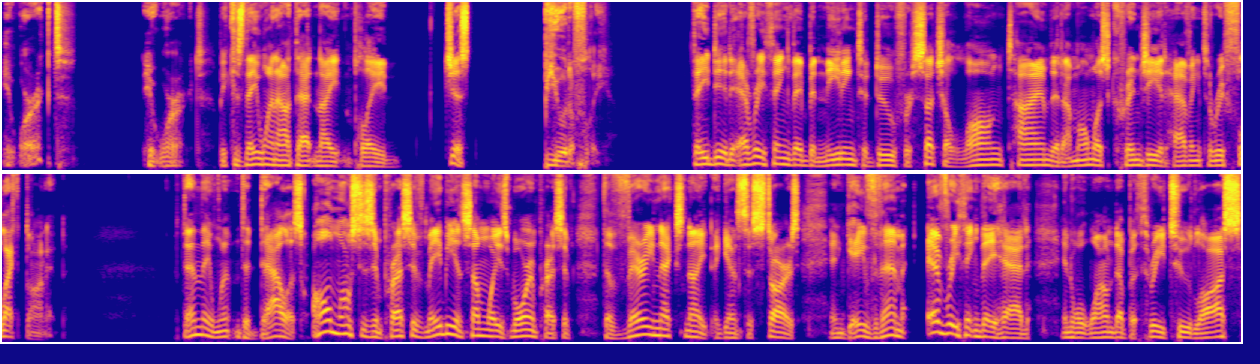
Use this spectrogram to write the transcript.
it worked. It worked because they went out that night and played just beautifully. They did everything they've been needing to do for such a long time that I'm almost cringy at having to reflect on it. But then they went into Dallas, almost as impressive, maybe in some ways more impressive, the very next night against the Stars and gave them everything they had in what wound up a 3 2 loss.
